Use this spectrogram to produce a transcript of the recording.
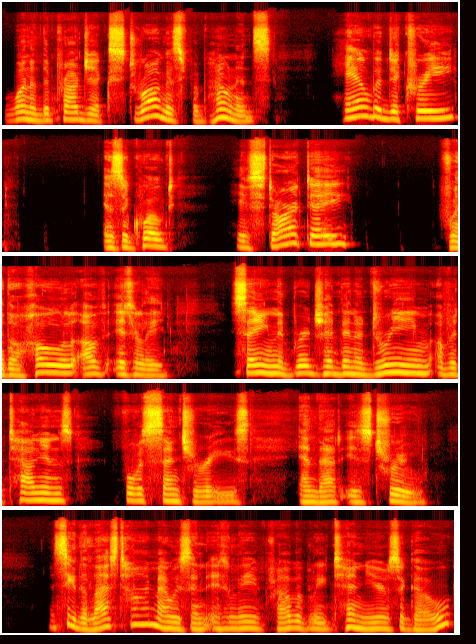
one of the project's strongest proponents, hailed the decree as a quote, historic day for the whole of Italy saying the bridge had been a dream of Italians for centuries, and that is true. And see, the last time I was in Italy, probably 10 years ago,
